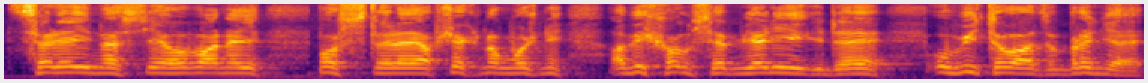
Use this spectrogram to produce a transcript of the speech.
celý nastěhovaný postele a všechno možné, abychom se měli kde ubytovat v Brně.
